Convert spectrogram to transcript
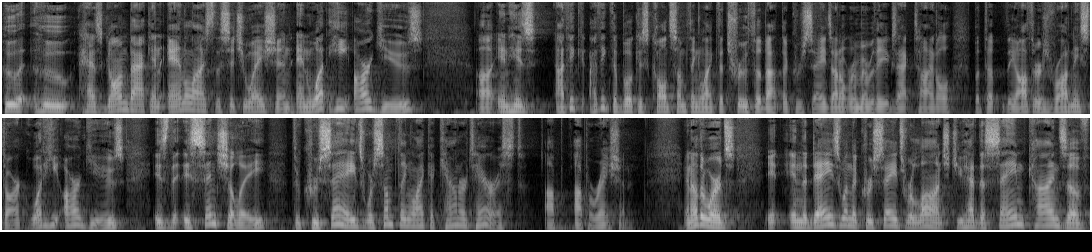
who, who has gone back and analyzed the situation. And what he argues uh, in his, I think, I think the book is called something like The Truth About the Crusades. I don't remember the exact title, but the, the author is Rodney Stark. What he argues is that essentially the Crusades were something like a counter terrorist op- operation. In other words, in the days when the Crusades were launched, you had the same kinds of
